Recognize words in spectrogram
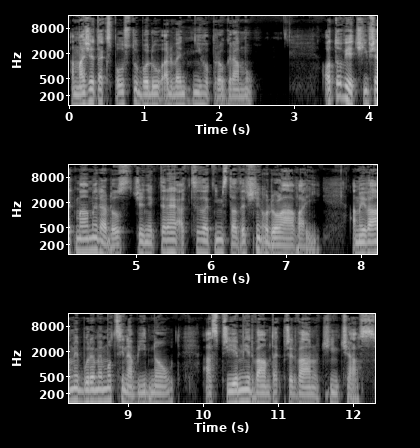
a maže tak spoustu bodů adventního programu. O to větší však máme radost, že některé akce zatím statečně odolávají a my vám je budeme moci nabídnout a zpříjemnit vám tak předvánoční čas.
